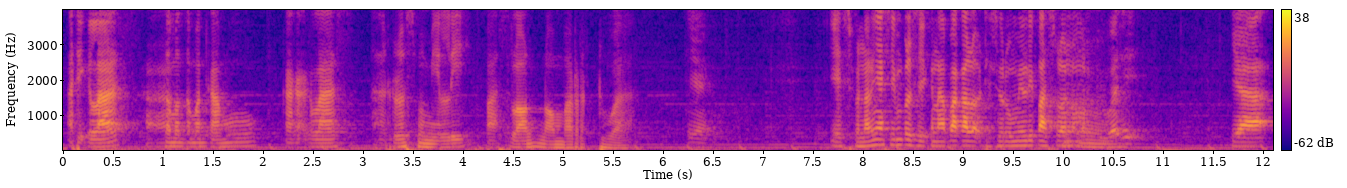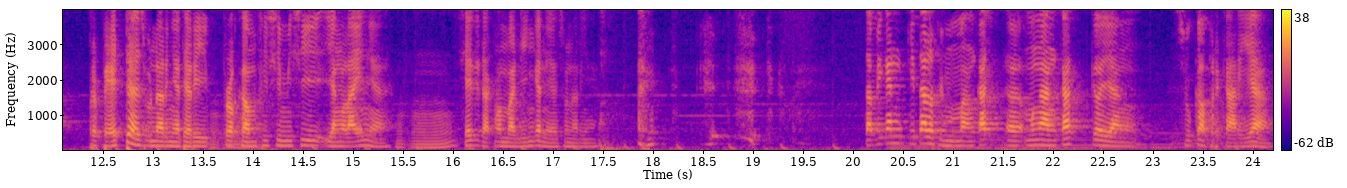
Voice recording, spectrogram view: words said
adik kelas teman-teman kamu kakak kelas harus memilih paslon nomor 2 ya ya sebenarnya simpel sih. Kenapa kalau disuruh milih paslon nomor Hmm. dua sih? Ya berbeda sebenarnya dari program visi misi yang lainnya. Hmm. saya tidak membandingkan ya sebenarnya. Tapi kan kita lebih mengangkat eh, mengangkat ke yang suka berkarya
